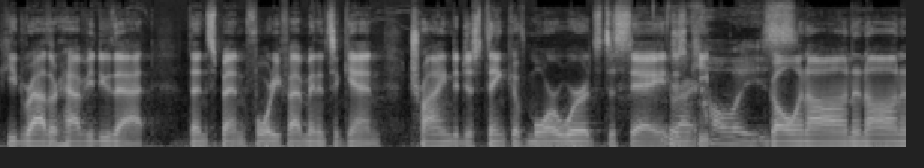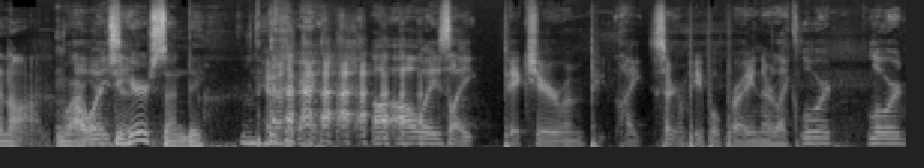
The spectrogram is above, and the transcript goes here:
He'd rather have you do that than spend 45 minutes again trying to just think of more words to say and just Right. keep Always. going on and on and on. Why Always weren't you a- here Sunday? I always like picture when like certain people pray and they're like, Lord, Lord,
